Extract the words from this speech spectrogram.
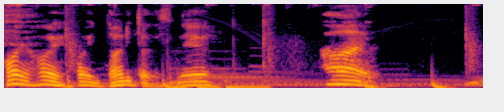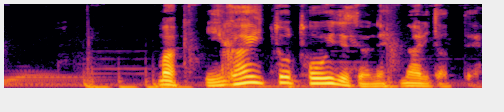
はいはいはい、成田ですね。はい。まあ、意外と遠いですよね、成田って。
